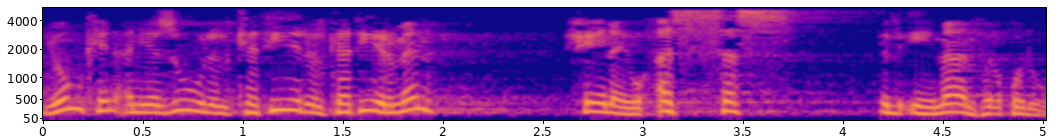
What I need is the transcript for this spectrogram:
يمكن أن يزول الكثير الكثير منه حين يؤسس الإيمان في القلوب.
